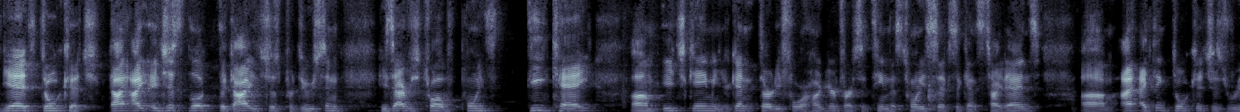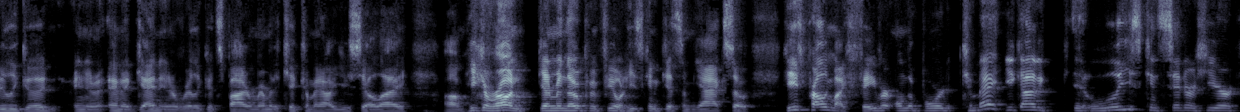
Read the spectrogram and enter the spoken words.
Yeah, it's Dulcich. I, I just look, the guy is just producing. He's averaged 12 points DK um, each game, and you're getting 3,400 versus a team that's 26 against tight ends. Um, I, I, think Dulcich is really good, and, and again in a really good spot. Remember the kid coming out of UCLA. Um, he can run, get him in the open field. He's going to get some YAC. So he's probably my favorite on the board. Kmet, you got to at least consider here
